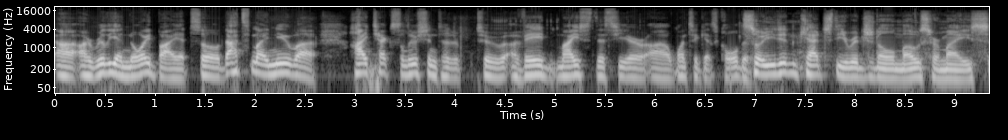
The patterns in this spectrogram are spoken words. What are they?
uh, are really annoyed by it. So that's my new uh, high tech solution to to evade mice this year uh, once it gets colder. So you didn't catch the original mouse or mice,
